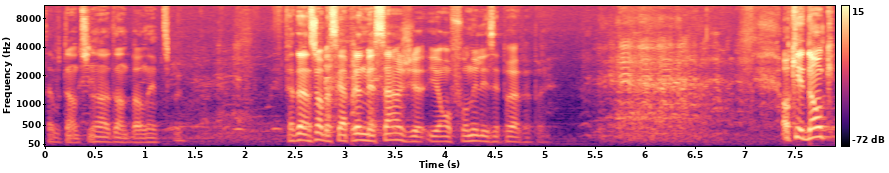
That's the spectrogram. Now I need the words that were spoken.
Ça vous tente d'en parler un petit peu? Faites attention parce qu'après le message, ils ont fourni les épreuves après. OK, donc,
